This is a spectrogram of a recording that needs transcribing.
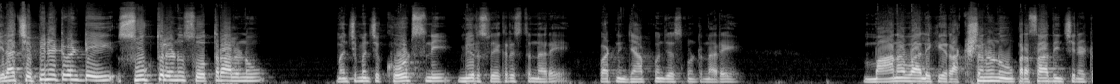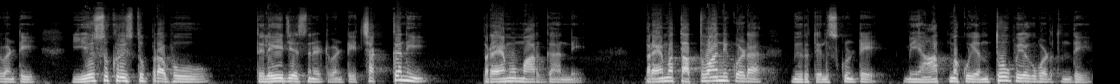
ఇలా చెప్పినటువంటి సూక్తులను సూత్రాలను మంచి మంచి కోట్స్ని మీరు స్వీకరిస్తున్నారే? వాటిని జ్ఞాపకం చేసుకుంటున్నారే? మానవాళికి రక్షణను ప్రసాదించినటువంటి యేసుక్రీస్తు ప్రభువు తెలియజేసినటువంటి చక్కని ప్రేమ మార్గాన్ని ప్రేమ తత్వాన్ని కూడా మీరు తెలుసుకుంటే మీ ఆత్మకు ఎంతో ఉపయోగపడుతుంది.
